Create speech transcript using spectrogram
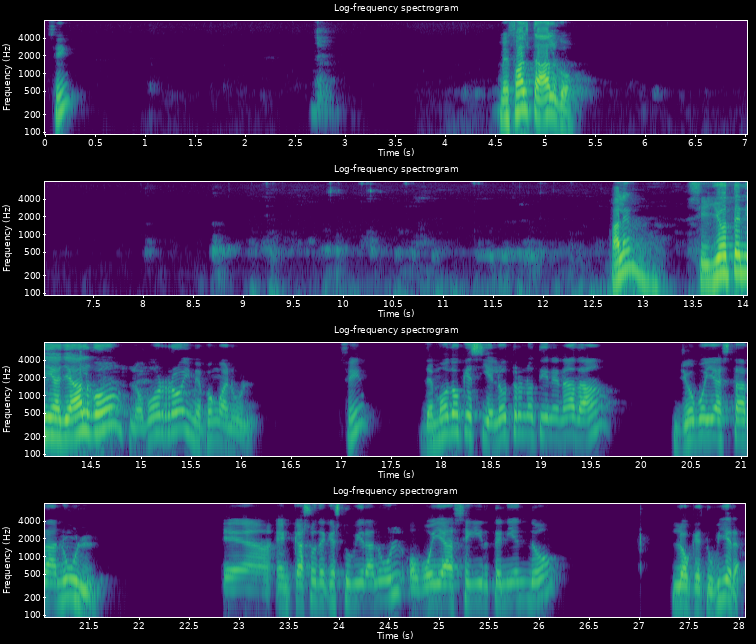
¿Sí? Me falta algo. ¿Vale? Si yo tenía ya algo, lo borro y me pongo a null. ¿Sí? De modo que si el otro no tiene nada, yo voy a estar a null eh, en caso de que estuviera null, o voy a seguir teniendo lo que tuviera.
